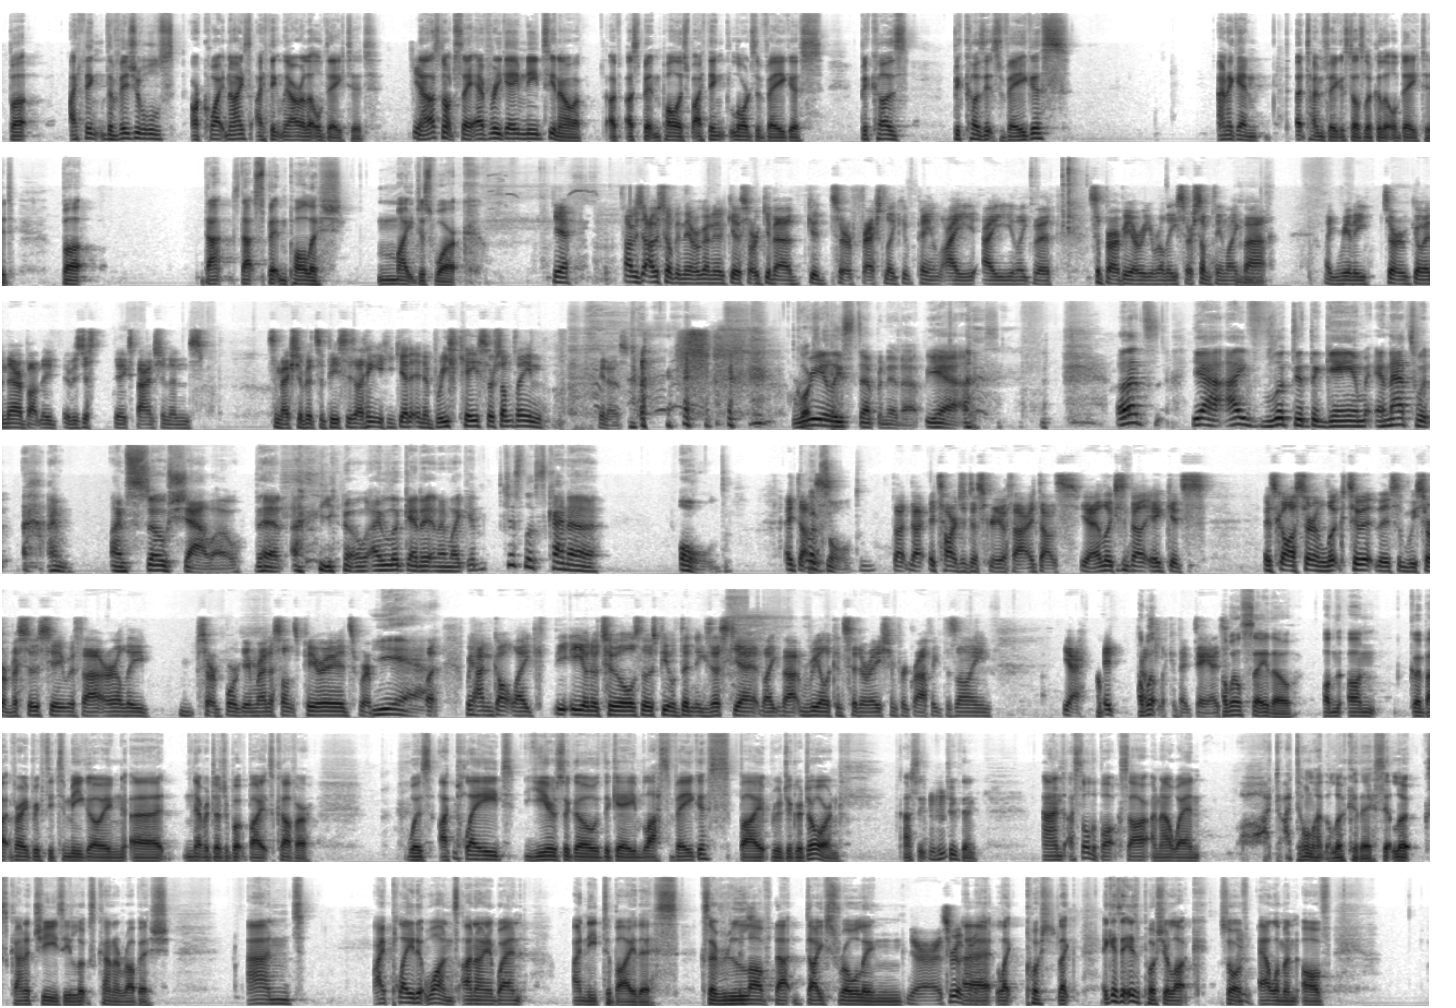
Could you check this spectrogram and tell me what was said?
But I think the visuals are quite nice. I think they are a little dated. Yeah. Now, that's not to say every game needs, you know, a, a, a spit and polish, but I think Lords of Vegas because because it's Vegas, and again, at times Vegas does look a little dated, but that that spit and polish might just work. Yeah, I was I was hoping they were going to give sort of give it a good sort of fresh like of paint, i.e. i.e. like the Suburbia re-release or something like hmm. that, like really sort of go in there. But they, it was just the expansion and some extra bits and pieces. I think you could get it in a briefcase or something. Who knows? really stepping it up. Yeah. well, that's yeah. I've looked at the game, and that's what I'm. I'm so shallow that you know I look at it and I'm like, it just looks kind of old. It does. Looks does. old. That, that it's hard to disagree with that. It does. Yeah, it looks about it gets. It's got a certain look to it that we sort of associate with that early sort of board game renaissance periods where Yeah. but we hadn't got like the Ian O'Toole's; those people didn't exist yet. Like that real consideration for graphic design. Yeah, it I does will- look a bit dated. I will say though, on on going back very briefly to me going, uh, never judge a book by its cover. Was I played years ago the game Las Vegas by Rudiger Dorn, actually Mhm. two things, and I saw the box art and I went, oh, I, I don't like the look of this. It looks kind of cheesy, looks kind of rubbish, and I played it once and I went, I need to buy this because I love that dice rolling yeah, it's really uh, like push like I guess it is a push your luck sort Hmm. of element of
